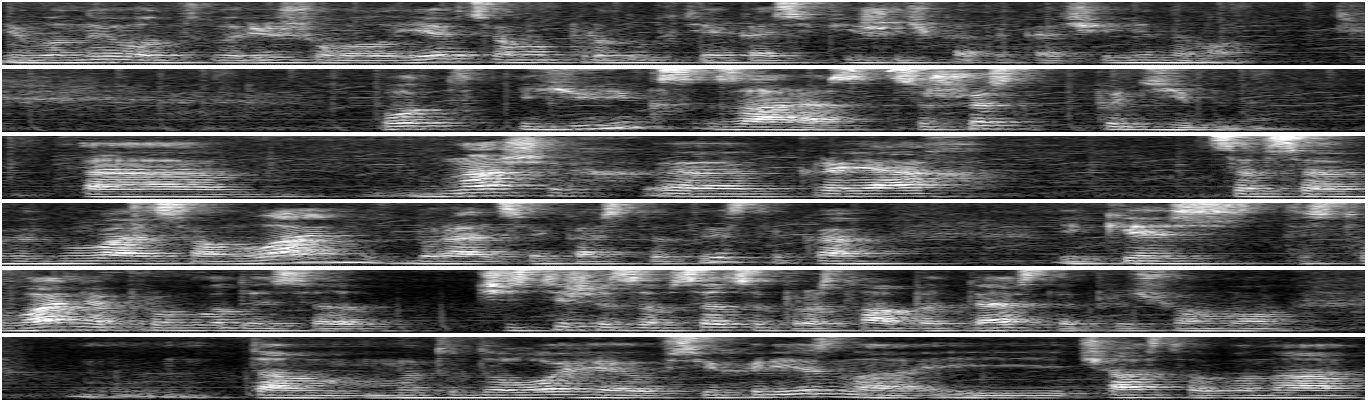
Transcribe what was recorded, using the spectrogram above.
І вони от вирішували, є в цьому продукті якась фішечка така, чи її нема. От UX зараз це щось подібне. Е, в наших е, краях це все відбувається онлайн, збирається якась статистика, якесь тестування проводиться. Частіше за все, це просто АБ-тести, причому там методологія у всіх різна, і часто вона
